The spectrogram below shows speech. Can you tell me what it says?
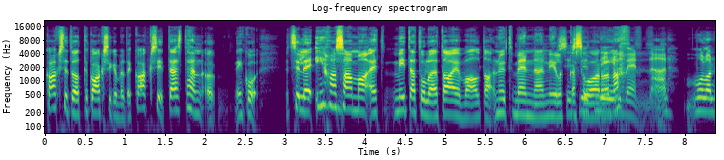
2022. Tästähän niin kuin, että sille ihan sama, että mitä tulee taivaalta. Nyt mennään nilkka siis suorana. Nyt niin mennään. Mulla on,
